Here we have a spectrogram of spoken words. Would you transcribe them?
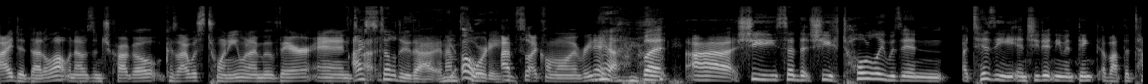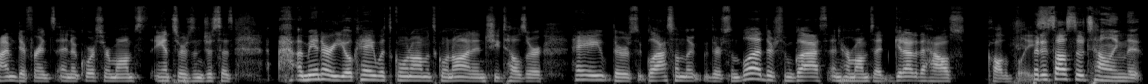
I did that a lot when I was in Chicago because I was 20 when I moved there. And I still do that, and I'm Oh, 40. Absolutely, I call mom every day. Yeah. but uh, she said that she totally was in a tizzy and she didn't even think about the time difference. And of course, her mom answers and just says, "Amanda, are you okay? What's going on? What's going on?" And she tells her, "Hey, there's glass on the. There's some blood. There's some glass." And her mom said, "Get out of the house. Call the police." But it's also telling that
